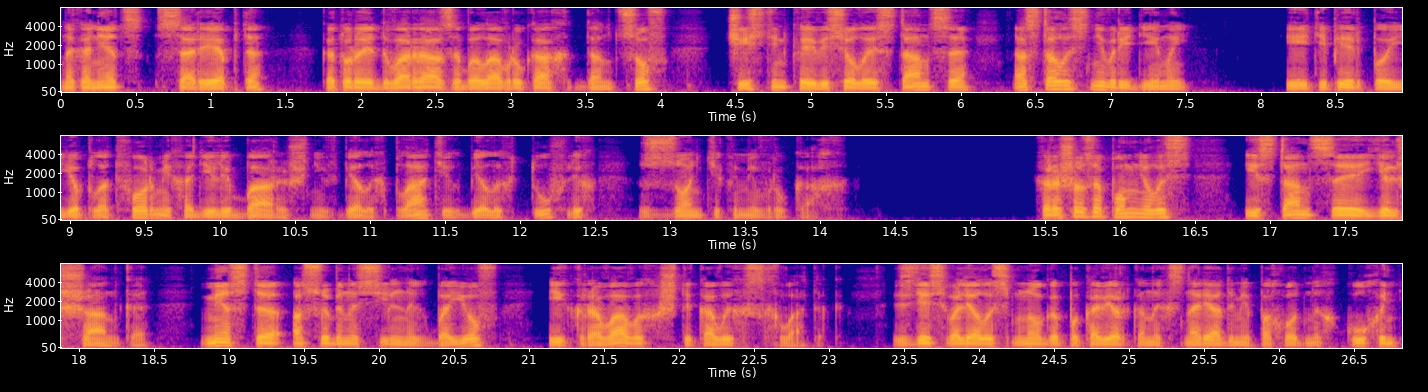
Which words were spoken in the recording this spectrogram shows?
Наконец, Сарепта, которая два раза была в руках Донцов, чистенькая веселая станция, осталась невредимой, и теперь по ее платформе ходили барышни в белых платьях, белых туфлях с зонтиками в руках. Хорошо запомнилась и станция Ельшанка, место особенно сильных боев и кровавых штыковых схваток. Здесь валялось много поковерканных снарядами походных кухонь,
